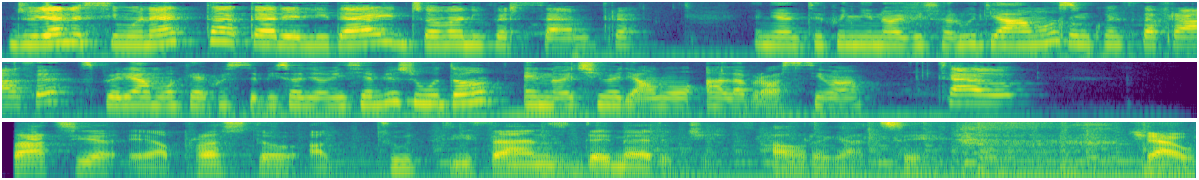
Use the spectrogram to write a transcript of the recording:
Giuliano e Simonetta, cari agli dei, giovani per sempre. E niente, quindi noi vi salutiamo, Con questa frase. speriamo che questo episodio vi sia piaciuto e noi ci vediamo alla prossima. Ciao! Grazie e a presto a tutti i fans dei Medici. Ciao ragazzi. Ciao,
